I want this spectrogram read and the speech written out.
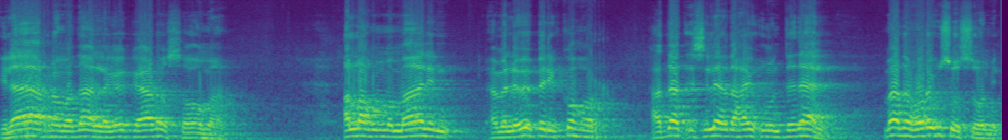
Ilaa ramadaan laga gaadho sooma. Allahuma maalin ama laba beri ka hor haddaad isleedahay uun dadaal maadan horay u soo soomin.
